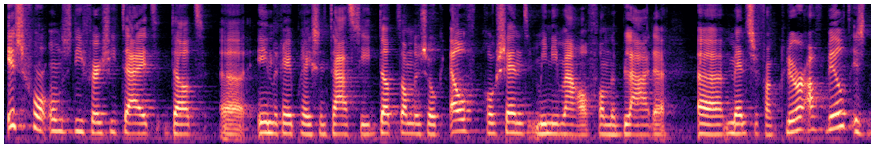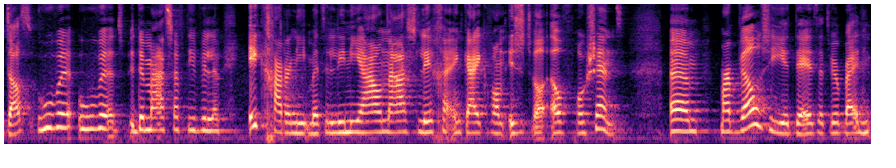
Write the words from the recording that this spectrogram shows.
is voor ons diversiteit dat eh, in representatie, dat dan dus ook 11% minimaal van de bladen eh, mensen van kleur afbeeldt? Is dat hoe we, hoe we het, de maatstaf die willen? Ik ga er niet met een liniaal naast liggen en kijken van is het wel 11%? Ehm, maar wel zie je de hele tijd weer bij,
